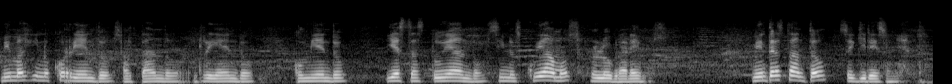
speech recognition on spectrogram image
me imagino corriendo, saltando, riendo, comiendo y hasta estudiando. Si nos cuidamos, lo lograremos. Mientras tanto, seguiré soñando.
